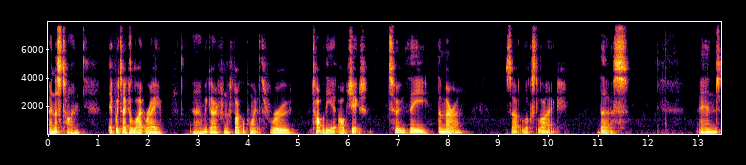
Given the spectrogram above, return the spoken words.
and this time, if we take a light ray and we go from the focal point through top of the object to the, the mirror, so it looks like this, and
